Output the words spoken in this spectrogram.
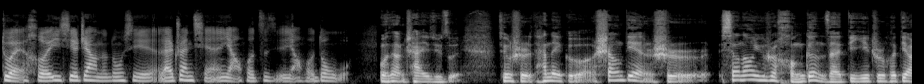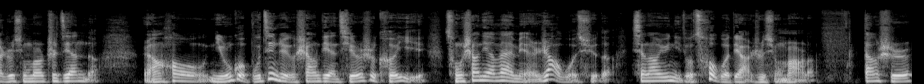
对和一些这样的东西来赚钱养活自己，养活动物。我想插一句嘴，就是它那个商店是相当于是横亘在第一只和第二只熊猫之间的。然后你如果不进这个商店，其实是可以从商店外面绕过去的，相当于你就错过第二只熊猫了。当时。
